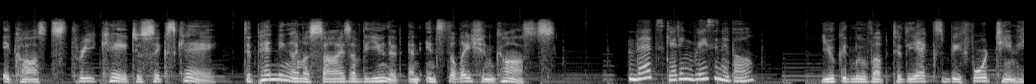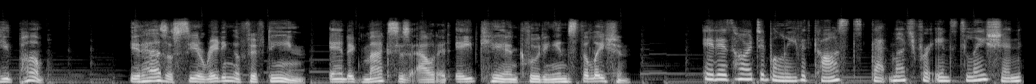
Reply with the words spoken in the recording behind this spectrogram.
It costs 3k to 6k, depending on the size of the unit and installation costs. That's getting reasonable. You could move up to the XB14 heat pump. It has a SEER rating of 15, and it maxes out at 8k including installation. It is hard to believe it costs that much for installation,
